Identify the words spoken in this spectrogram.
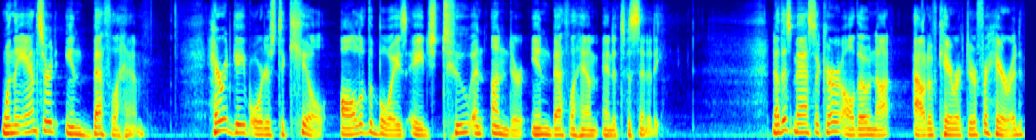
When they answered in Bethlehem, Herod gave orders to kill all of the boys aged two and under in Bethlehem and its vicinity. Now, this massacre, although not out of character for Herod,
